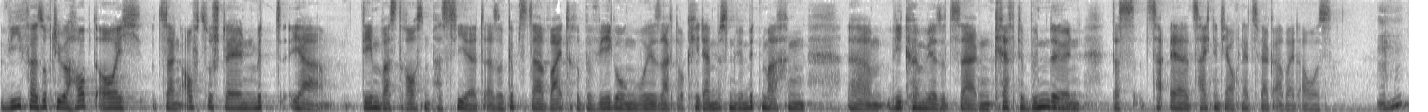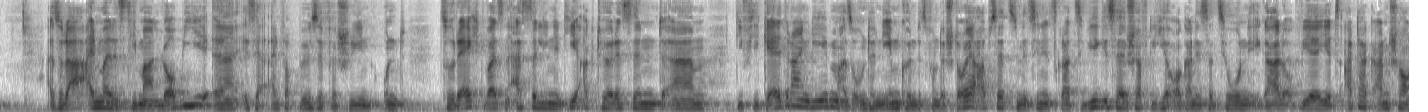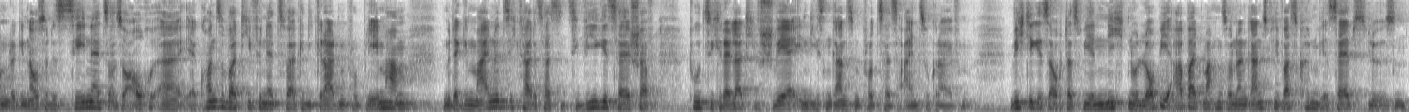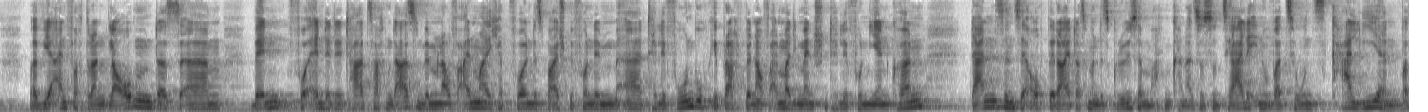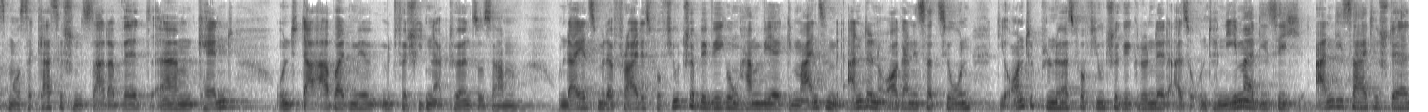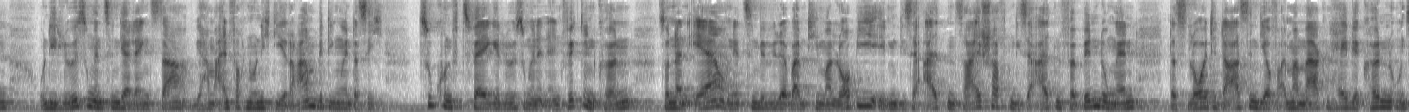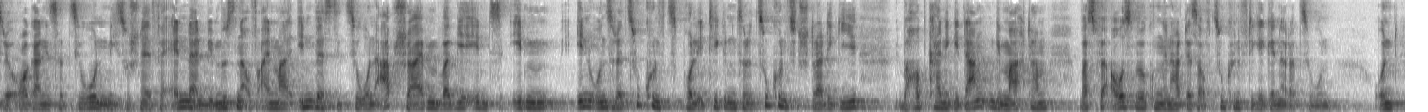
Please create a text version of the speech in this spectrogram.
wie versucht ihr überhaupt euch sozusagen aufzustellen mit ja, dem, was draußen passiert? Also gibt es da weitere Bewegungen, wo ihr sagt, okay, da müssen wir mitmachen? Ähm, wie können wir sozusagen Kräfte bündeln? Das äh, zeichnet ja auch Netzwerkarbeit aus. Mhm. Also da einmal das Thema Lobby äh, ist ja einfach böse verschrien und zu Recht, weil es in erster Linie die Akteure sind, ähm, die viel Geld reingeben. Also Unternehmen können das von der Steuer absetzen. Wir sind jetzt gerade zivilgesellschaftliche Organisationen, egal ob wir jetzt Attac anschauen oder genauso das C-Netz, also auch äh, eher konservative Netzwerke, die gerade ein Problem haben mit der Gemeinnützigkeit. Das heißt, die Zivilgesellschaft tut sich relativ schwer, in diesen ganzen Prozess einzugreifen. Wichtig ist auch, dass wir nicht nur Lobbyarbeit machen, sondern ganz viel, was können wir selbst lösen. Weil wir einfach dran glauben, dass ähm, wenn vollendete Tatsachen da sind, wenn man auf einmal, ich habe vorhin das Beispiel von dem äh, Telefonbuch gebracht, wenn auf einmal die Menschen telefonieren können, dann sind sie auch bereit, dass man das größer machen kann. Also soziale Innovation skalieren, was man aus der klassischen Startup-Welt ähm, kennt. Und da arbeiten wir mit verschiedenen Akteuren zusammen. Und da jetzt mit der Fridays for Future Bewegung haben wir gemeinsam mit anderen Organisationen die Entrepreneurs for Future gegründet, also Unternehmer, die sich an die Seite stellen. Und die Lösungen sind ja längst da. Wir haben einfach nur nicht die Rahmenbedingungen, dass sich zukunftsfähige Lösungen entwickeln können, sondern eher, und jetzt sind wir wieder beim Thema Lobby, eben diese alten Seilschaften, diese alten Verbindungen, dass Leute da sind, die auf einmal merken, hey, wir können unsere Organisation nicht so schnell verändern. Wir müssen auf einmal Investitionen abschreiben, weil wir eben in unserer Zukunftspolitik, in unserer Zukunftsstrategie überhaupt keine Gedanken gemacht haben, was für Auswirkungen hat das auf zukünftige Generationen. Und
